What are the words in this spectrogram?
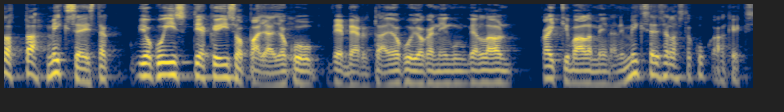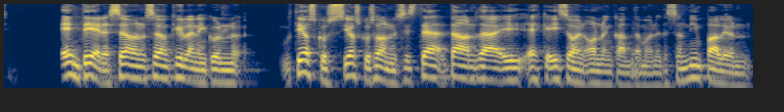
totta, miksei sitä joku iso, tiedätkö, iso paja, joku Weber tai joku, joka niin kuin, kella on kaikki valmiina, niin miksei sellaista kukaan keksinyt? En tiedä, se on, se on kyllä niin kuin, mutta joskus, joskus on. Siis tämä on tämä ehkä isoin onnenkantamoinen. Tässä on niin paljon,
